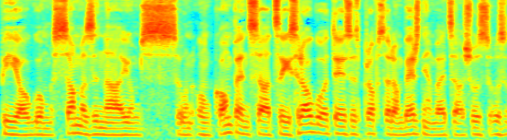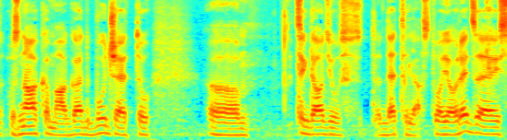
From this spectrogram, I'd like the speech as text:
pieauguma samazinājums un, un kompensācijas. Raugoties, es profesoram Bērzņam veicāšu uz, uz, uz nākamā gada budžetu. Um, Cik daudz jūs detaļās to jau redzējis?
